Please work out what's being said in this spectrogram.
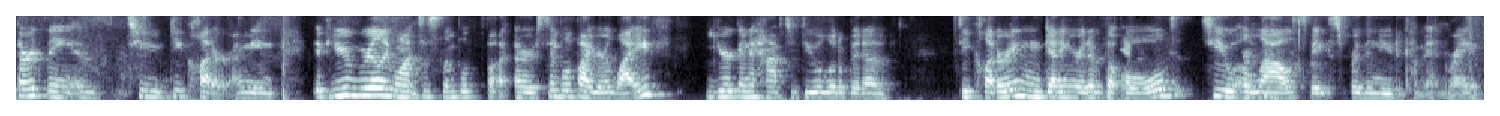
third thing is to declutter. I mean if you really want to simplify or simplify your life you're going to have to do a little bit of decluttering and getting rid of the yeah. old to allow space for the new to come in right?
